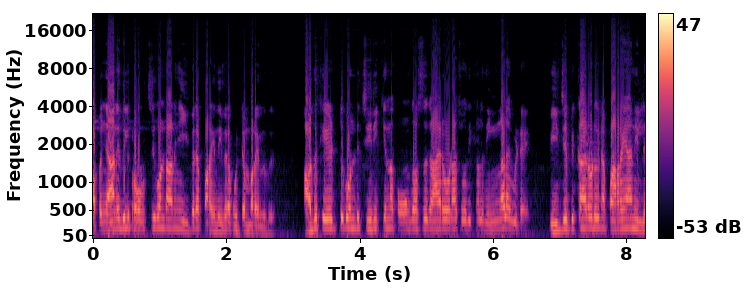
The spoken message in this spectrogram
അപ്പൊ ഞാൻ ഇതിൽ പ്രവർത്തിച്ചുകൊണ്ടാണ് ഞാൻ ഇവരെ പറയുന്നത് ഇവരെ കുറ്റം പറയുന്നത്. അത് കേട്ടുകൊണ്ട് ചിരിക്കുന്ന കോൺഗ്രസ്സുകാരോടാ ചോദിക്കാനുള്ളത് നിങ്ങളെവിടെ? ബി ജെ പിക്കാരോട് പിന്നെ പറയാനില്ല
